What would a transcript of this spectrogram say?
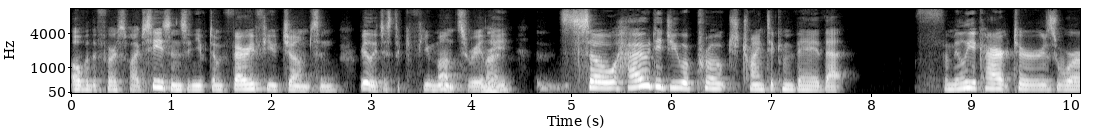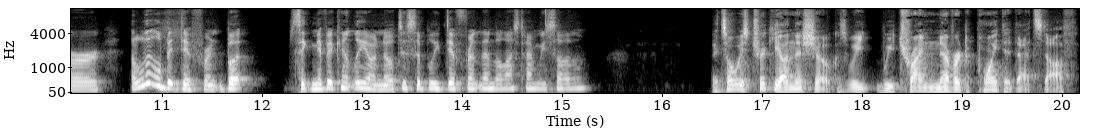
over the first five seasons and you've done very few jumps and really just a few months really. Right. so how did you approach trying to convey that familiar characters were a little bit different but significantly or noticeably different than the last time we saw them? It's always tricky on this show because we we try never to point at that stuff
